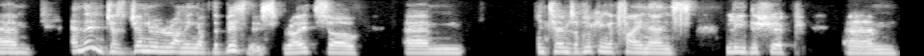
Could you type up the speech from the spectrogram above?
Um, and then just general running of the business, right? So um, in terms of looking at finance, leadership, um,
